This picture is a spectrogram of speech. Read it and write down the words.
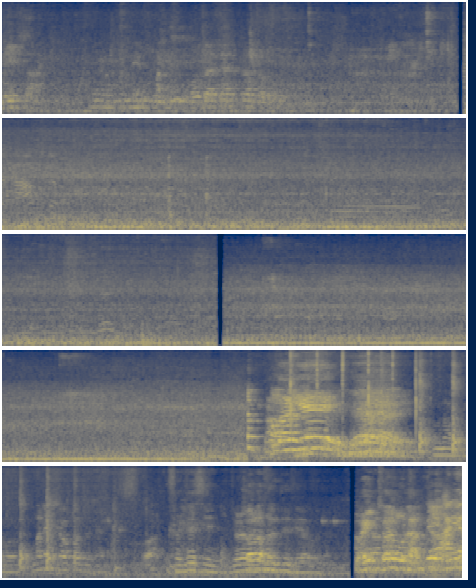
Lisa. Oder der Dritte. అలాగే మనిషి సందేశం చూడాలి సందేశం ભાઈ થોડો મોટા ભાઈ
